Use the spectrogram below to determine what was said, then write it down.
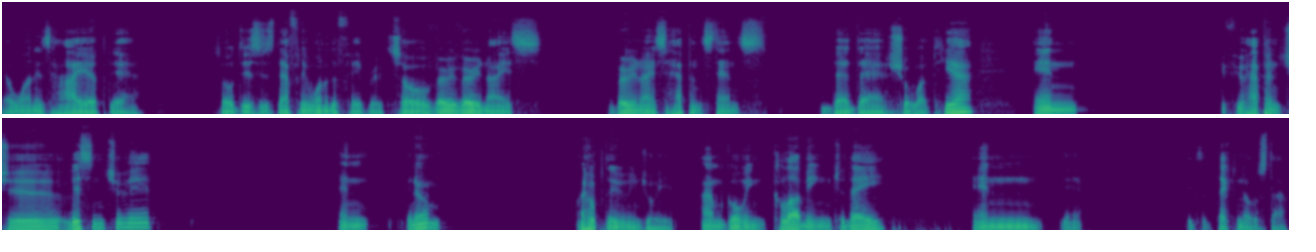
that one is high up there so this is definitely one of the favorites. So very, very nice, very nice happenstance that that show up here. And if you happen to listen to it, and you know, I hope that you enjoy it. I'm going clubbing today, and yeah, it's a techno stuff,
